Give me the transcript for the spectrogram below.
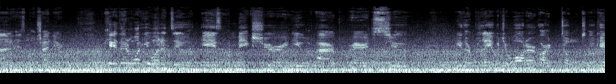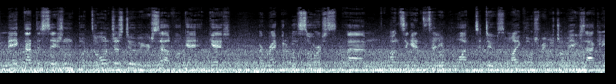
and it is much handier. Okay, then what you want to do is make sure you are prepared to either play with your water or don't. Okay, make that decision, but don't just do it yourself. Okay, get a reputable source um, once again to tell you what to do. So my coach pretty much told me exactly,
